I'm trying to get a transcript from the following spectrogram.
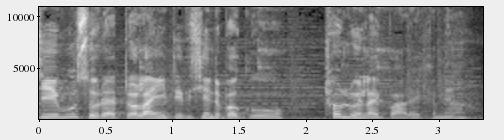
ကြည်ဘူးဆိုတဲ့တော်လိုင်းတီးသချင်းတစ်ပုဒ်ကိုထုတ်လွှင့်လိုက်ပါတယ်ခင်ဗျာ။။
